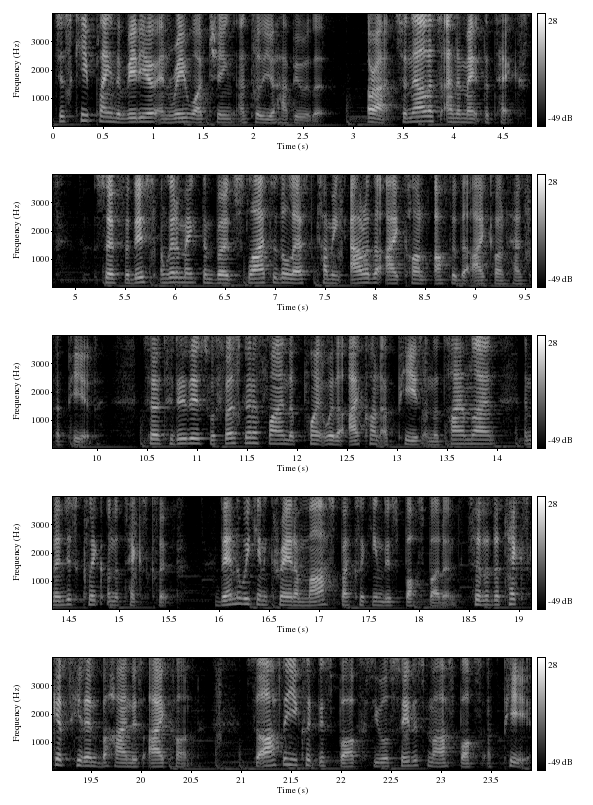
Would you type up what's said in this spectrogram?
Just keep playing the video and rewatching until you're happy with it. Alright, so now let's animate the text. So for this, I'm going to make them both slide to the left coming out of the icon after the icon has appeared. So to do this, we're first going to find the point where the icon appears on the timeline and then just click on the text clip. Then we can create a mask by clicking this box button so that the text gets hidden behind this icon. So after you click this box, you will see this mask box appear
